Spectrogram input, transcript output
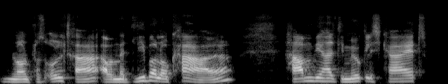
Nonplusultra, aber mit lieber lokal haben wir halt die Möglichkeit,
